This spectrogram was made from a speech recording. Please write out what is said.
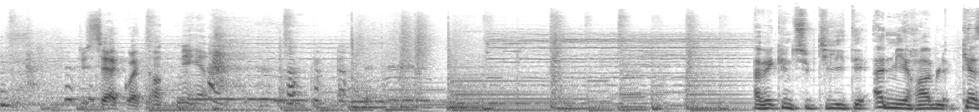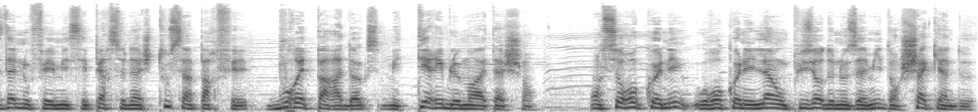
Tu sais à quoi t'en tenir. Avec une subtilité admirable, Kasdan nous fait aimer ses personnages tous imparfaits, bourrés de paradoxes, mais terriblement attachants. On se reconnaît ou reconnaît l'un ou plusieurs de nos amis dans chacun d'eux.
